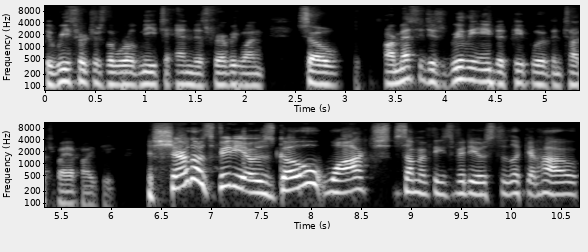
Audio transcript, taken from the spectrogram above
The researchers of the world need to end this for everyone. So our message is really aimed at people who have been touched by FIP. Share those videos. Go watch some of these videos to look at how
